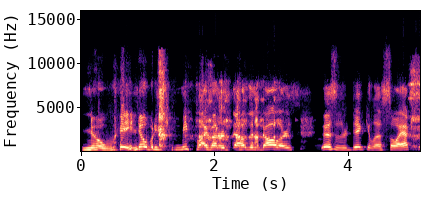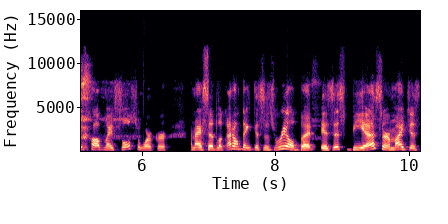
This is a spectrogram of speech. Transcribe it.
no way, nobody's giving me five hundred thousand dollars. This is ridiculous. So I actually called my social worker and I said, look, I don't think this is real, but is this BS or am I just,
